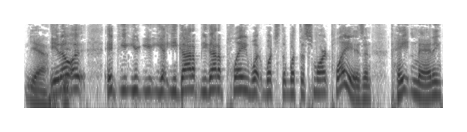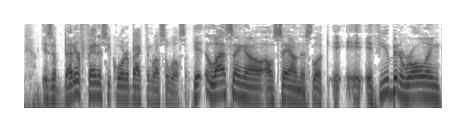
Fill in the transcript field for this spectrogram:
Yeah, You know, Yeah. uh, it, you you you got to you got to play what what's the what the smart play is, and Peyton Manning is a better fantasy quarterback than Russell Wilson. Yeah, the last thing I'll, I'll say on this: Look, if you've been rolling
